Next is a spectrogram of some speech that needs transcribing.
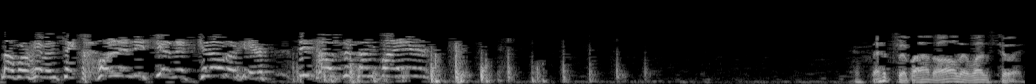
Now, for heaven's sake, hold Alicia, let's get out of here. This house is on fire. That's about all there was to it.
